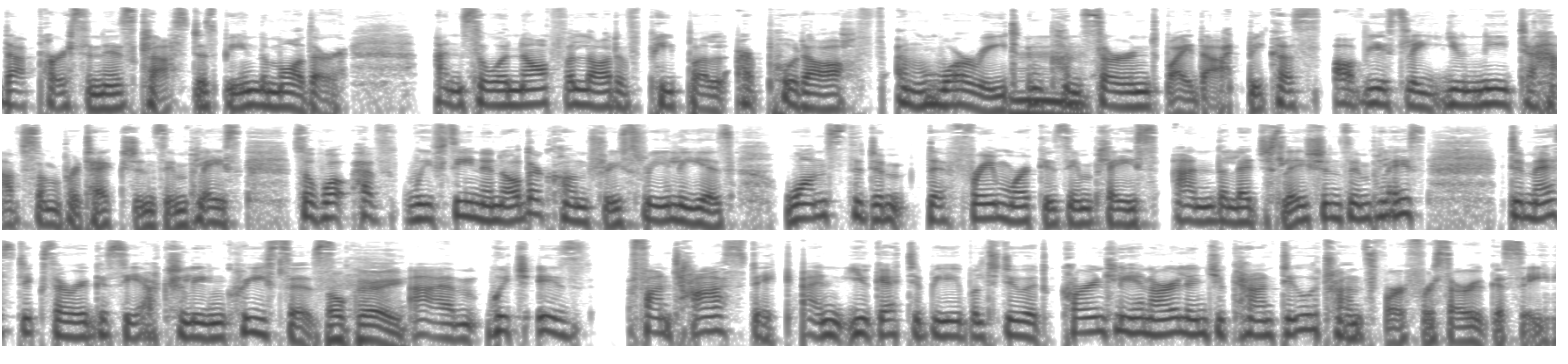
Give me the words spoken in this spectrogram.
that person is classed as being the mother. And so an awful lot of of people are put off and worried mm. and concerned by that because obviously you need to have some protections in place. So what have we've seen in other countries really is once the the framework is in place and the legislation's in place, domestic surrogacy actually increases. Okay, um, which is fantastic and you get to be able to do it. Currently in Ireland you can't do a transfer for surrogacy.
